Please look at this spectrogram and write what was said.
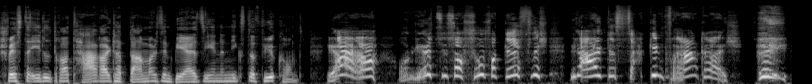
Schwester Edeltraut Harald hat damals in Bärsehen nichts dafür konnt. Ja, ja, und jetzt ist er so vergesslich wie der alte Sack in Frankreich. Hey,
